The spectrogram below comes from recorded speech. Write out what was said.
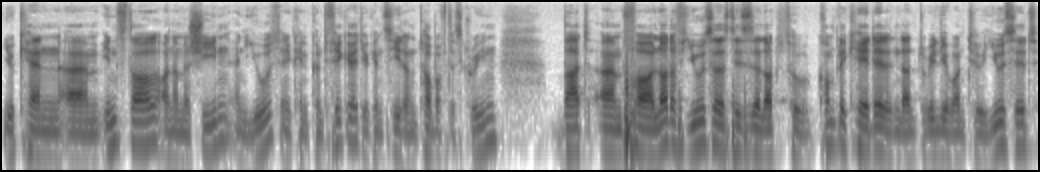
you can um, install on a machine and use, and you can configure it. You can see it on top of the screen. But um, for a lot of users, this is a lot too complicated and don't really want to use it.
